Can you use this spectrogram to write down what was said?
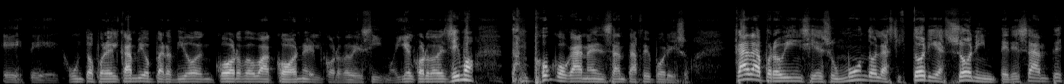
este, Juntos por el Cambio perdió en Córdoba con el cordobesismo. Y el cordobesismo tampoco gana en Santa Fe por eso. Cada provincia es un mundo, las historias son interesantes,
